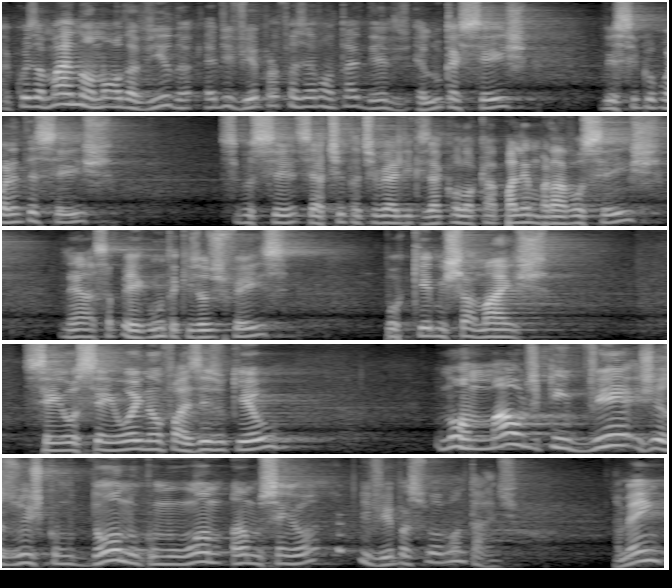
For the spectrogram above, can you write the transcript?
a coisa mais normal da vida é viver para fazer a vontade dele. É Lucas 6, versículo 46. Se você, se a Tita estiver ali quiser colocar para lembrar vocês, né, essa pergunta que Jesus fez: Por que me chamais Senhor, Senhor e não fazeis o que eu? Normal de quem vê Jesus como dono, como um amo, amo o Senhor, viver para a sua vontade. Amém?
